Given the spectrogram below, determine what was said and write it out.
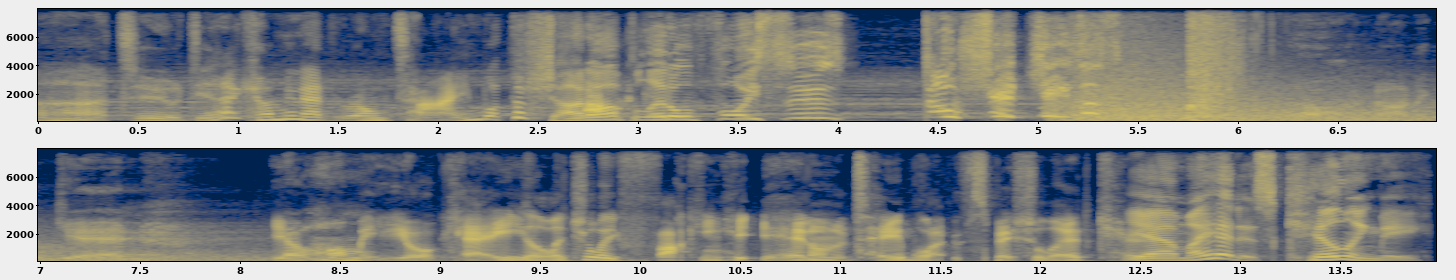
Ah, dude, did I come in at the wrong time? What the Shut up, little voices! Oh shit, Jesus! Oh, not again. Yo, homie, you okay? You literally fucking hit your head on a table like the special ed kid. Yeah, my head is killing me.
